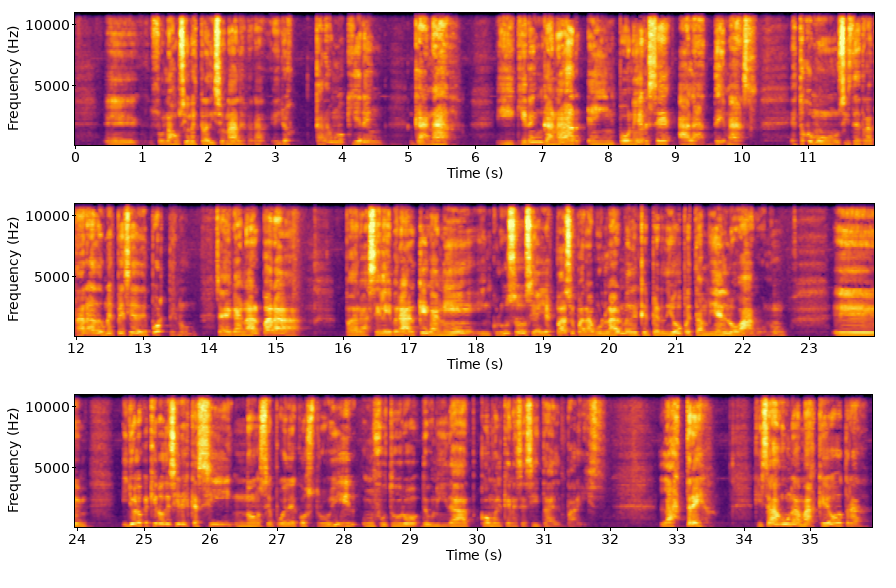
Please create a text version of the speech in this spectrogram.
eh, son las opciones tradicionales, ¿verdad? Ellos, cada uno quieren ganar y quieren ganar e imponerse a las demás. Esto es como si se tratara de una especie de deporte, ¿no? O sea, ganar para, para celebrar que gané, incluso si hay espacio para burlarme del que perdió, pues también lo hago, ¿no? Eh, y yo lo que quiero decir es que así no se puede construir un futuro de unidad como el que necesita el país. Las tres quizás una más que otra,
